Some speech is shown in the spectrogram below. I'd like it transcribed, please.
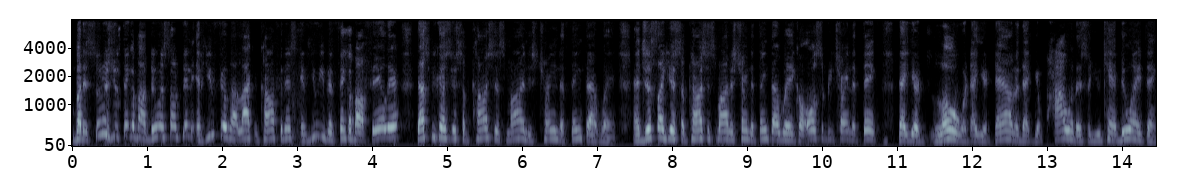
But as soon as you think about doing something, if you feel that lack of confidence, if you even think about failure, that's because your subconscious mind is trained to think that way. And just like your subconscious mind is trained to think that way, it can also be trained to think that you're low or that you're down that you're powerless or you can't do anything.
